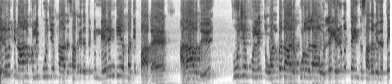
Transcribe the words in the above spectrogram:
எழுபத்தி நாலு புள்ளி பூஜ்ஜியம் நாலு சதவீதத்துக்கு நெருங்கிய மதிப்பாக அதாவது பூஜ்ஜியம் புள்ளி ஒன்பது ஆறு கூடுதலாக உள்ள 75% சதவீதத்தை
